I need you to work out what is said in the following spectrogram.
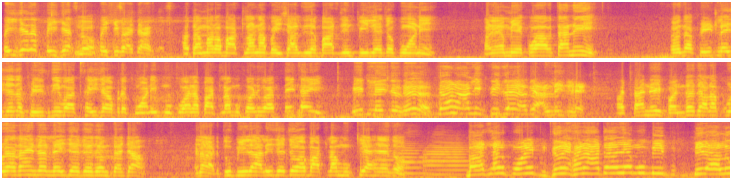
પૈસા પૈસા પૈસા આગળ. તમારા બાટલાના પૈસા દીધા બહાર જઈને પી લેજો પાણી. અને અમે એકવા આવતા નહીં. તમે બધા ફ્રીજ લઈ જજો ફ્રીજની વાત થઈ છે આપણે પાણી મૂકવાના બાટલા મૂકવાની વાત નહીં થઈ. ફીટ લઈ જશે ત્રણ આલી ફીટ લાય હવે હાલ લઈ જશે અત્યારે નહીં પંદર દાડા પૂરા થાય એટલે લઈ જજો તમે ત્યાં જાઓ. અને અડધું બિલ આલી જજો આ બાટલા મૂક્યા છે તો. બાટલાનું પાણી પીધું ખાના આટા લે હું બિલ આલુ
